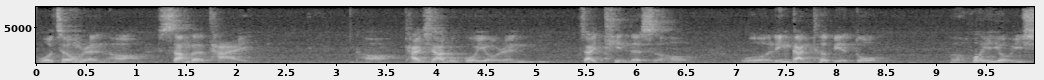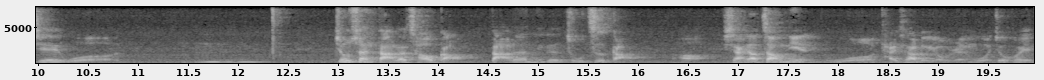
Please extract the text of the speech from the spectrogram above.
我这种人哈、哦，上了台，哈、哦，台下如果有人在听的时候，我灵感特别多，会会有一些我，嗯，就算打了草稿，打了那个逐字稿，啊、哦，想要照念，我台下的有人，我就会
